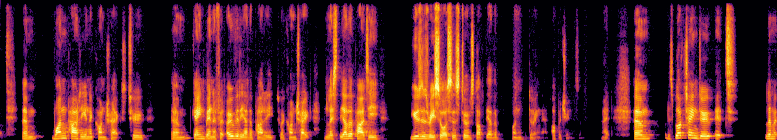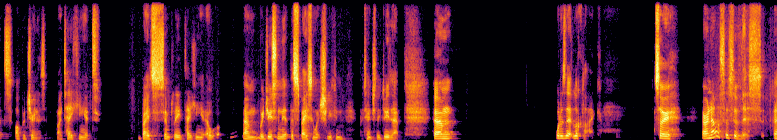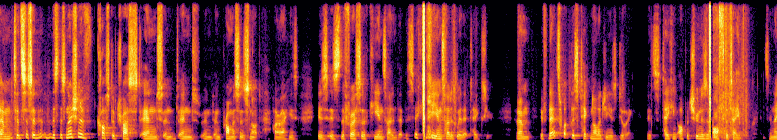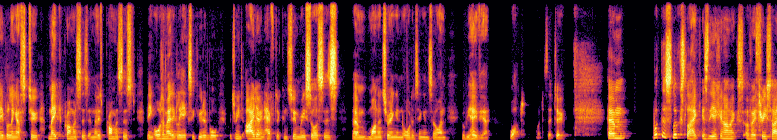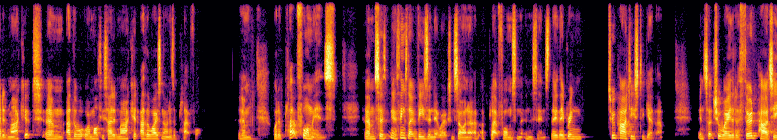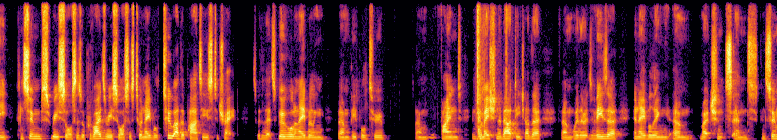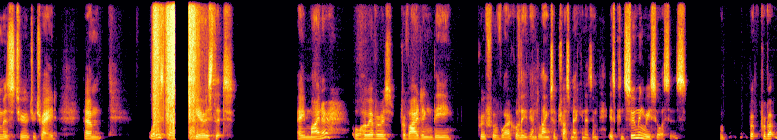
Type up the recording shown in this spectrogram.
um, one party in a contract to um, gain benefit over the other party to a contract unless the other party uses resources to stop the other one doing that, opportunism, right? Um, what does blockchain do? It limits opportunism by taking it by simply taking it, um, reducing the, the, space in which you can potentially do that. Um, what does that look like? So our analysis of this, um, so, so, this, this notion of cost of trust and, and, and, and, and promises, not hierarchies, is, is the first sort of key insight into that. The second key insight is where that takes you. Um, if that's what this technology is doing, it's taking opportunism off the table It's enabling us to make promises and those promises being automatically executable, which means I don't have to consume resources um, monitoring and auditing and so on your behavior. What? What does that do? Um, what this looks like is the economics of a three-sided market um, other, or a multi-sided market, otherwise known as a platform. Um, what a platform is, um, so you know, things like Visa networks and so on are, are platforms in in the sense. They, they bring two parties together in such a way that a third party consumes resources or provides resources to enable two other parties to trade. So whether that's Google enabling um, people to um, find information about each other, um, whether it's Visa enabling um, merchants and consumers to, to trade. Um, what is here is that a miner or whoever is providing the proof of work or the underlying sort of trust mechanism is consuming resources,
